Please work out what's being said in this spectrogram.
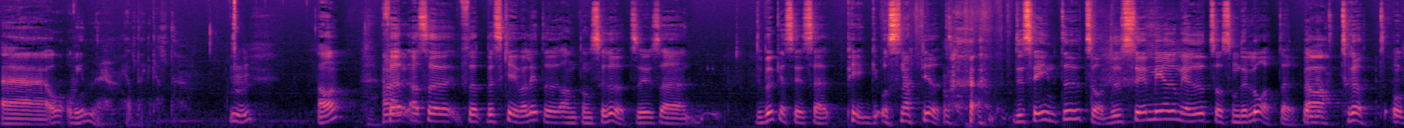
eh, och, och vinner helt enkelt. Ja. För, alltså, för att beskriva lite hur Anton ser ut så är det så här, Du brukar se så här pigg och snärtig ut. Du ser inte ut så. Du ser mer och mer ut så som du låter. Väldigt Ja. trött och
